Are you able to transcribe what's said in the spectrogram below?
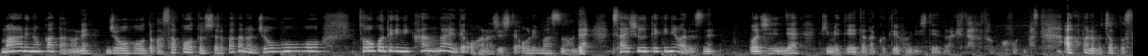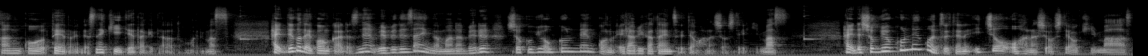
周りの方のね、情報とかサポートしてる方の情報を総合的に考えてお話ししておりますので、最終的にはですね、ご自身で決めていただくというふうにしていただけたらと思います。あくまでもちょっと参考程度にですね、聞いていただけたらと思います。はい。ということで今回はですね、Web デザインが学べる職業訓練校の選び方についてお話をしていきます。はい。で、職業訓練校についてね、一応お話をしておきます。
